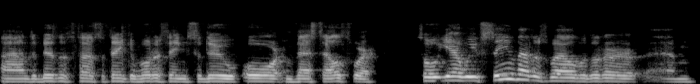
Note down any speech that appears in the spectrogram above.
and the business has to think of other things to do or invest elsewhere. So yeah, we've seen that as well with other um,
